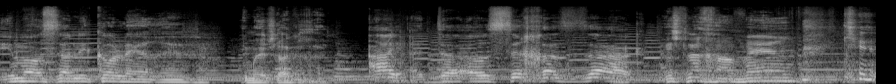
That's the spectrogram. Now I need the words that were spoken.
אמא עושה לי כל ערב. אמא יש רק אחת. היי, אתה עושה חזק. יש לך חבר? כן.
